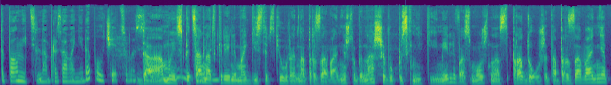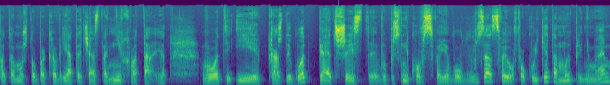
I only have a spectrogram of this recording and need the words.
дополнительное образование, да, получается у вас? Да, мы специально открыли магистрский уровень образования, чтобы наши выпускники имели возможность продолжить образование, потому что бакалавриата часто не хватает. Вот, и каждый год 5-6 выпускников своего вуза, своего факультета мы принимаем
